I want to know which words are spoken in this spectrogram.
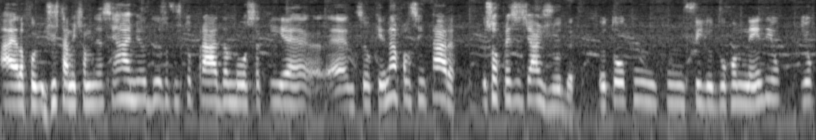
ah, ela foi justamente uma mulher assim, ai meu Deus, eu fui estuprada, moça, que é, é não sei o que. Não, ela falou assim, cara, eu só preciso de ajuda. Eu tô com, com um filho do Homelander e eu, eu,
